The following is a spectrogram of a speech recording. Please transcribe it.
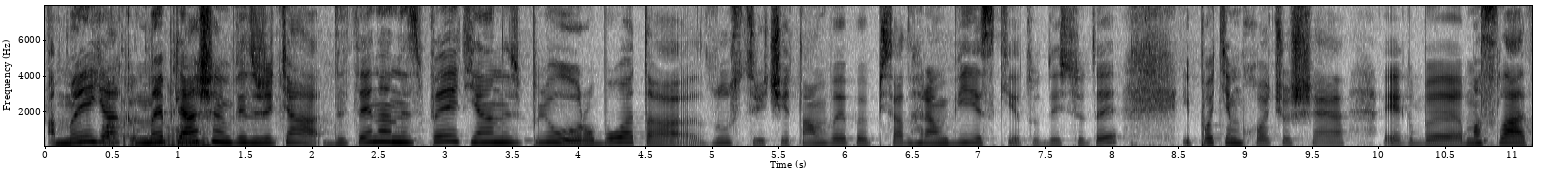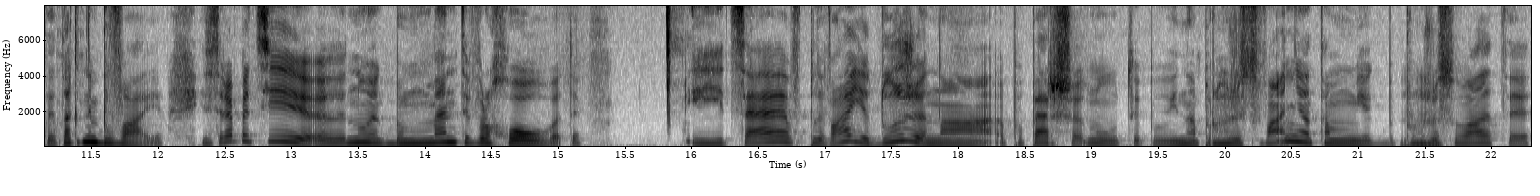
А ми як ми пляшемо від життя. Дитина не спить, я не сплю. Робота, зустрічі, там випив 50 грам віскі, туди-сюди, і потім хочу ще якби маслати. Так не буває. І треба ці е, ну, якби, моменти враховувати. І це впливає дуже на, по-перше, ну, типу, і на прогресування, там якби прогресувати,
